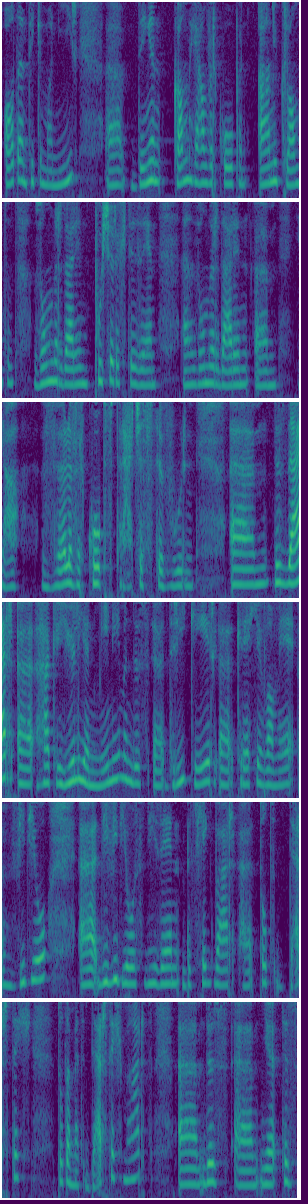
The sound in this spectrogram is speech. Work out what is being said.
authentieke manier dingen kan gaan verkopen aan je klanten zonder daarin pusherig te zijn en zonder daarin um, ja, vuile verkoopspraatjes te voeren. Um, dus daar ga ik jullie in meenemen. Dus drie keer krijg je van mij een video. die video's die zijn beschikbaar tot 30 tot en met 30 maart. Ehm, dus um, je, het is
